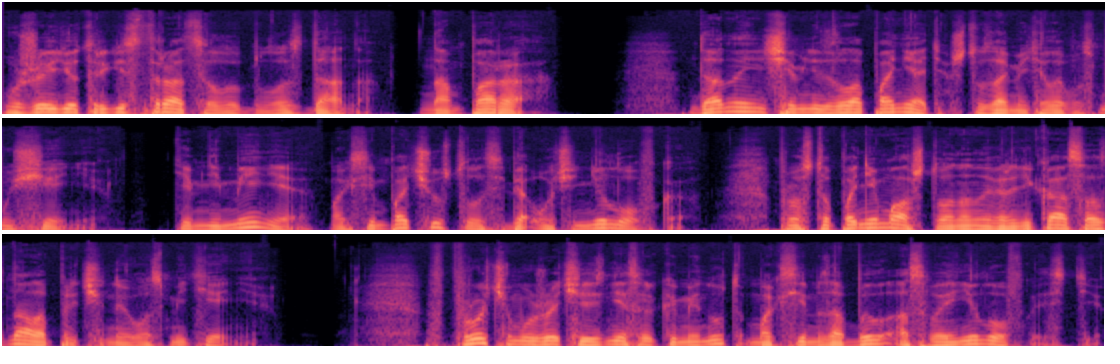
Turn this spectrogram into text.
«Уже идет регистрация», — улыбнулась Дана. «Нам пора». Дана ничем не дала понять, что заметила его смущение. Тем не менее, Максим почувствовал себя очень неловко. Просто понимал, что она наверняка осознала причину его смятения. Впрочем, уже через несколько минут Максим забыл о своей неловкости.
